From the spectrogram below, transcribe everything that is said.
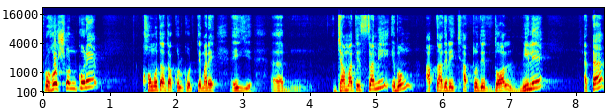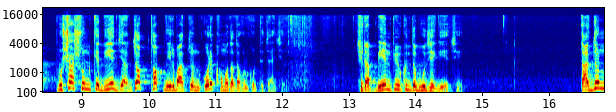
প্রহসন করে ক্ষমতা দখল করতে মানে এই জামাত ইসলামী এবং আপনাদের এই ছাত্রদের দল মিলে একটা প্রশাসনকে দিয়ে জপথপ নির্বাচন করে ক্ষমতা দখল করতে চাইছেন। সেটা বিএনপিও কিন্তু বুঝে গিয়েছে। তার জন্য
